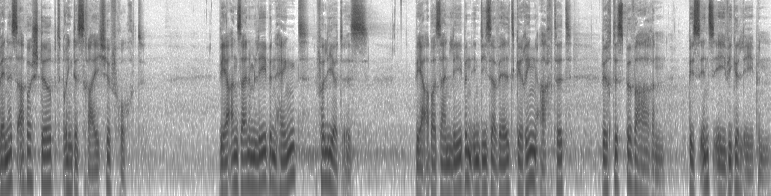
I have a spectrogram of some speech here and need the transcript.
wenn es aber stirbt, bringt es reiche Frucht. Wer an seinem Leben hängt, verliert es. Wer aber sein Leben in dieser Welt gering achtet, wird es bewahren bis ins ewige Leben.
